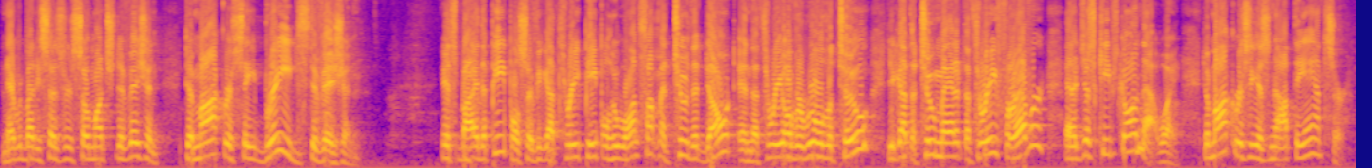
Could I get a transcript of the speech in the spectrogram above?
And everybody says there's so much division. Democracy breeds division. It's by the people. So if you got three people who want something and two that don't, and the three overrule the two, you got the two mad at the three forever, and it just keeps going that way. Democracy is not the answer.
